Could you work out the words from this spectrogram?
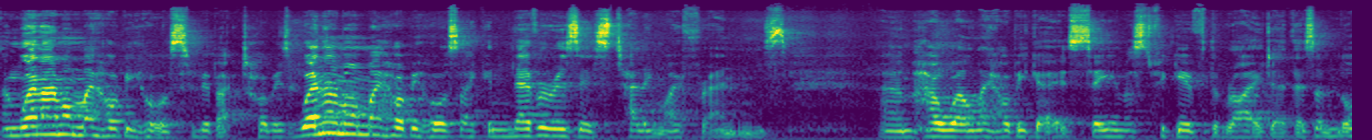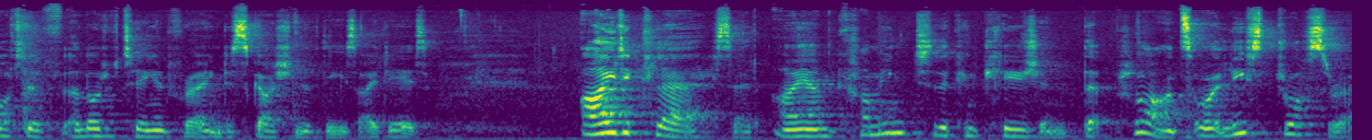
And when I'm on my hobby horse, to be back to hobbies, when I'm on my hobby horse, I can never resist telling my friends um, how well my hobby goes. So you must forgive the rider. There's a lot of a lot of toing and froing discussion of these ideas. I declare, he said, I am coming to the conclusion that plants, or at least Drosera,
